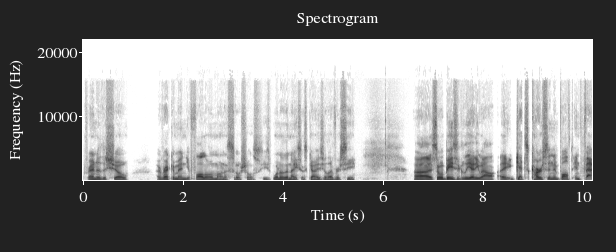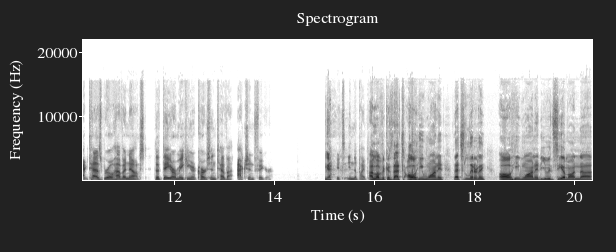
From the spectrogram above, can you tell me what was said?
Friend of the show. I recommend you follow him on his socials. He's one of the nicest guys you'll ever see. Uh, so basically, anyway, it gets Carson involved. In fact, Hasbro have announced that they are making a Carson Teva action figure. Yeah, it's in the pipeline. I love it because that's all he wanted. That's literally all he wanted. You would see him on uh,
